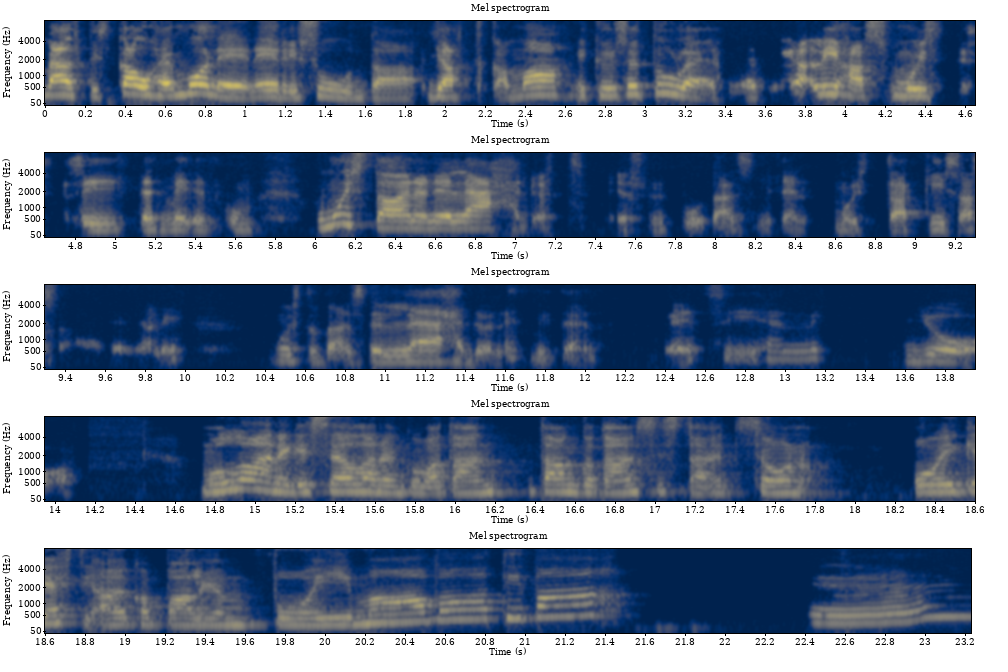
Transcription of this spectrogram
välttämättä kauhean moneen eri suuntaan jatkamaan, niin kyllä se tulee lihasmuistista sitten, että kun, kun muistaa aina ne lähdöt, jos nyt puhutaan, että miten muistaa kisasäädöjä, niin muistetaan sen lähdön, että miten meet siihen, niin joo. Mulla on ainakin sellainen kuva tankotanssista, että se on oikeasti aika paljon voimaa vaativaa. Mm,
